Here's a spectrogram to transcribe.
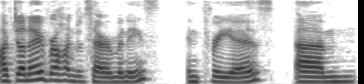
I've done over 100 ceremonies in three years. Um,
